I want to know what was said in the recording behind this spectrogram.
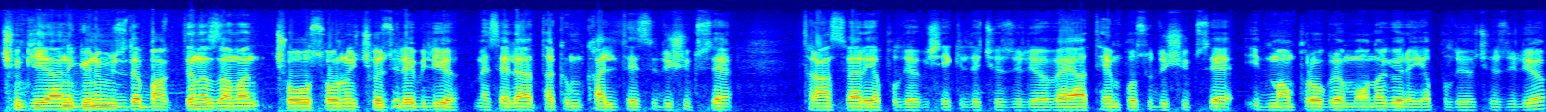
Çünkü yani günümüzde baktığınız zaman çoğu sorun çözülebiliyor. Mesela takım kalitesi düşükse transfer yapılıyor bir şekilde çözülüyor veya temposu düşükse idman programı ona göre yapılıyor çözülüyor.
